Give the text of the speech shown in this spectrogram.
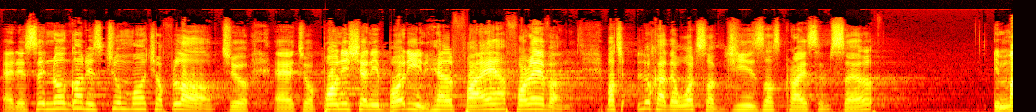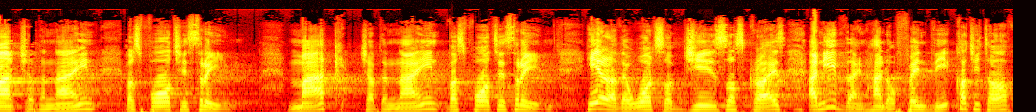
they say, no, God is too much of love to, to punish anybody in hellfire forever. But look at the words of Jesus Christ himself in Mark chapter 9, verse 43. Mark chapter 9, verse 43. Here are the words of Jesus Christ. And if thine hand offend thee, cut it off.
